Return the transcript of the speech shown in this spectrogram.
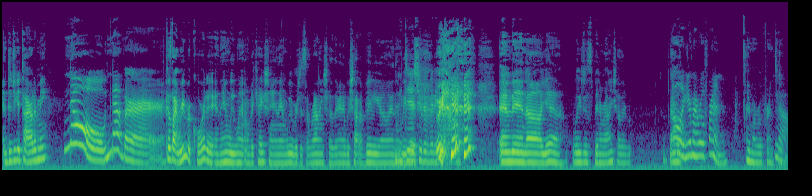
and did you get tired of me? No, never. Because like we recorded and then we went on vacation and then we were just around each other and then we shot a video and then We we, did shoot a video. and then uh yeah, we just been around each other. No, like you're my real friend. You're my real friend too. Yeah.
